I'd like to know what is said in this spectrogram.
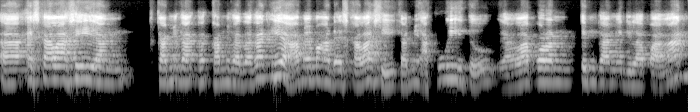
uh, eskalasi yang kami kami katakan iya memang ada eskalasi, kami akui itu. Ya, laporan tim kami di lapangan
